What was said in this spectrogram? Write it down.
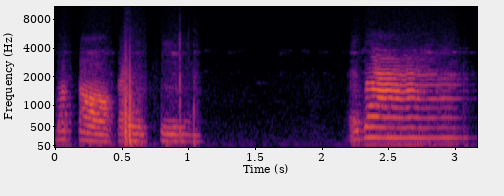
มาต่อกันอีกทีหนึงบ๊ายบาย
